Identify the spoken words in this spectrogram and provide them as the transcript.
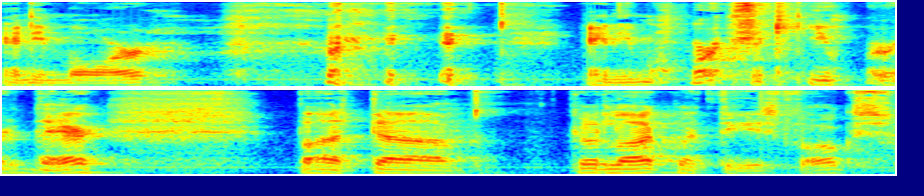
anymore. anymore is a key word there. But uh, good luck with these, folks.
